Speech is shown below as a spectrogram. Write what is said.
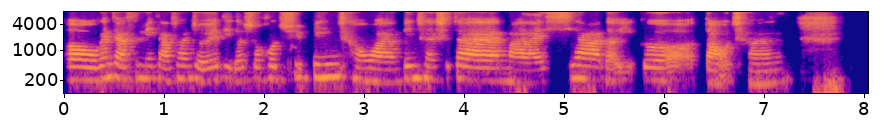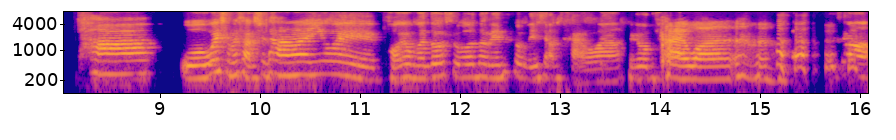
呃，我跟贾思敏打算九月底的时候去槟城玩，槟城是在马来西亚的一个岛城，它。我为什么想去它呢？因为朋友们都说那边特别像台湾，很有台湾，像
